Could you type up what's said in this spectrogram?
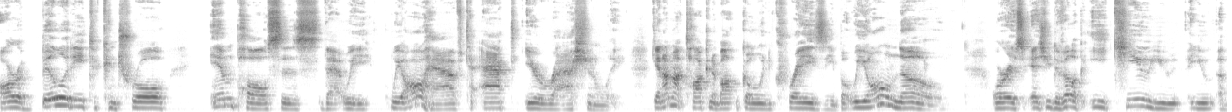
our ability to control impulses that we we all have to act irrationally. Again, I'm not talking about going crazy, but we all know, or as, as you develop EQ, you you uh,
